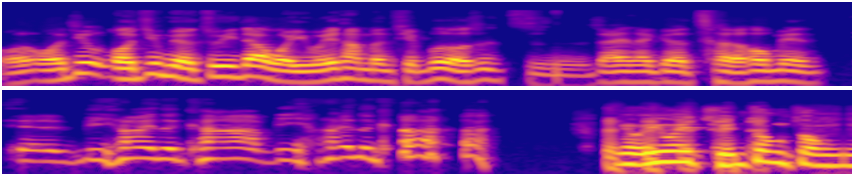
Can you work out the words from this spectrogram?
我我就我就没有注意到，我以为他们全部都是指在那个车后面，呃，behind the car，behind the car。没有，因为群众中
